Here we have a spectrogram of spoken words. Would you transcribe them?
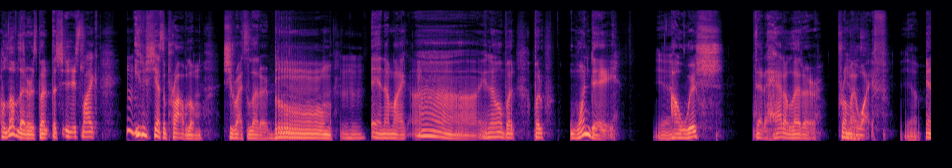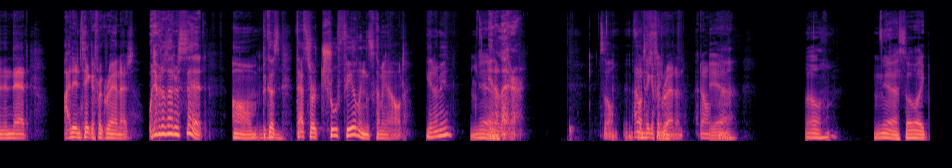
I love letters, but but it's like even if she has a problem, she writes a letter, Boom. hmm and I'm like ah, you know. But but one day Yeah. I wish that I had a letter from my wife, yeah. and then that I didn't take it for granted. Whatever the letter said, um, because that's her true feelings coming out. You know what I mean? Yeah. In a letter. So It's I don't take it for granted. I don't. Yeah. Well, yeah. So, like,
